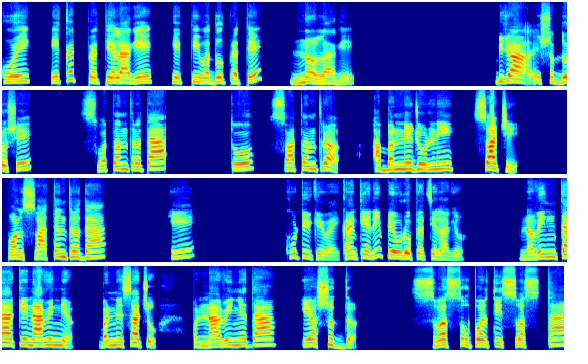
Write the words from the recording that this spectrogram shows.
કોઈ એક જ પ્રત્યે લાગે, એકથી વધુ પ્રત્યે ન લાગે. બીજા શબ્દો છે, સ્વતંત્રતા તો સ્વાતંત્ર, આ બંને જોડણી સાચી, પણ સ્વાતંત્રતા એ ખોટી કહેવાય, કારણ કે એને પેવડો પ્રત્યે લાગ્યો. નવીનતા કે નાવીન્ય, બંને સાચું, પણ નાવીન્યતા એ અશુદ્ધ. સ્વસ્થ ઉપરથી સ્વસ્થતા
